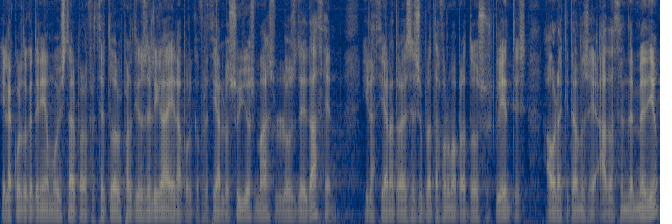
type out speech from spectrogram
el acuerdo que tenía Movistar para ofrecer todos los partidos de liga era porque ofrecían los suyos más los de Dacen y lo hacían a través de su plataforma para todos sus clientes. Ahora quitándose a Dacen del medio,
